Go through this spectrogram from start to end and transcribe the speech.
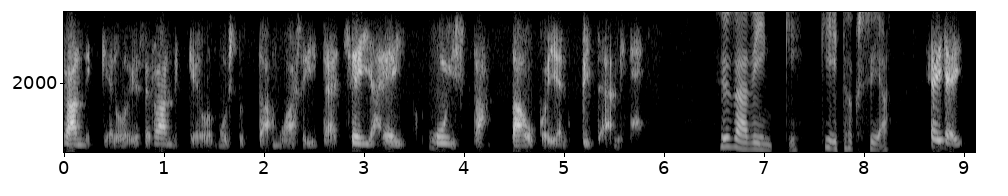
rannekello ja se rannekello muistuttaa mua siitä, että se ja hei muista taukojen pitäminen. Hyvä vinkki. Kiitoksia. Hei hei.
